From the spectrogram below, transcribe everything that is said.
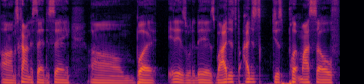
Um, it's kind of sad to say, um, but it is what it is. But I just, I just, just put myself.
